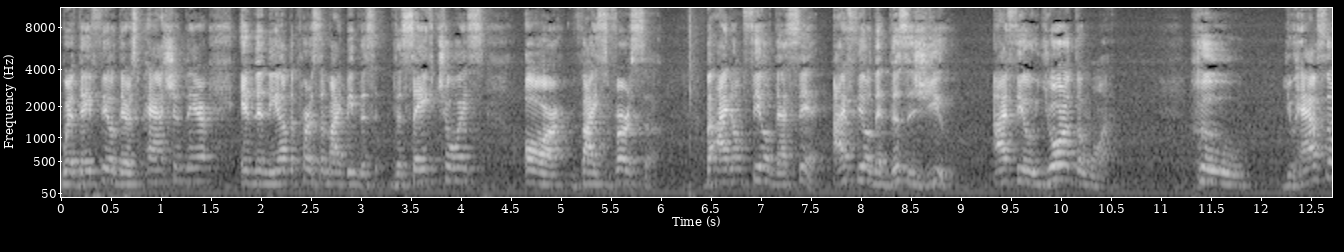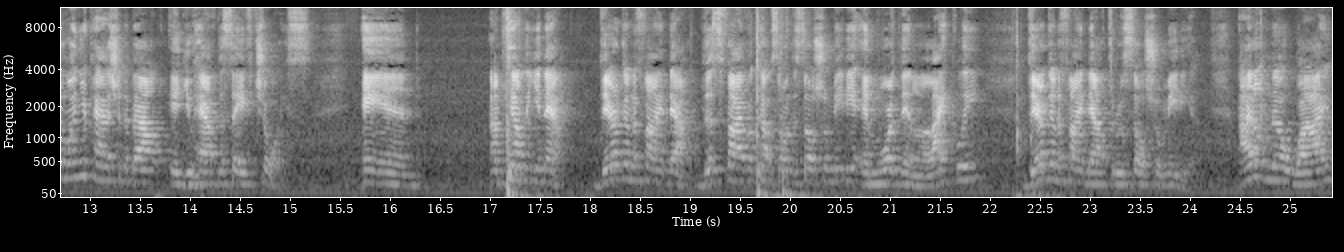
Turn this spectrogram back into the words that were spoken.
where they feel there's passion there, and then the other person might be the, the safe choice, or vice versa. But I don't feel that's it. I feel that this is you. I feel you're the one who you have someone you're passionate about and you have the safe choice. And I'm telling you now, they're going to find out. This Five of Cups on the social media, and more than likely, they're going to find out through social media. I don't know why.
